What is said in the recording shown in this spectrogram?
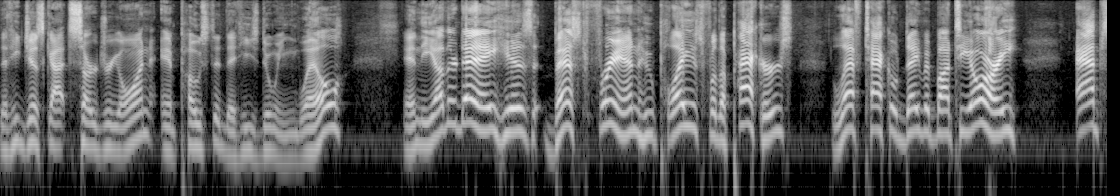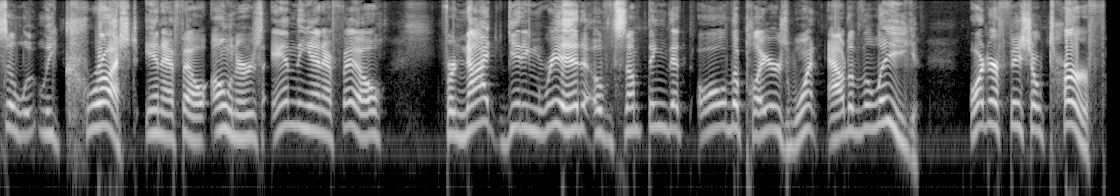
that he just got surgery on and posted that he's doing well. And the other day, his best friend who plays for the Packers, left tackle David Bakhtiari, absolutely crushed NFL owners and the NFL for not getting rid of something that all the players want out of the league artificial turf.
